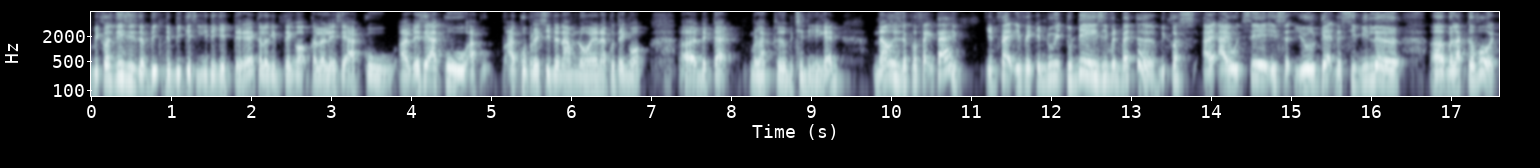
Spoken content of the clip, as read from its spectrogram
because this is the the biggest indicator eh. Kalau kita tengok kalau let's say aku uh, let's say aku aku aku presiden AMNO and aku tengok uh, dekat Melaka macam ni kan. Now is the perfect time. In fact if we can do it today is even better. Because I I would say is you'll get the similar uh, Melaka vote.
